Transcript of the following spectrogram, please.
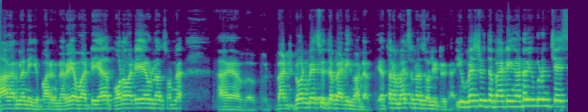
பார்க்குறேன்னா நீங்கள் பாருங்கள் நிறைய வாட்டியாக போன வாட்டியே நான் சொன்னேன். Bat don't match with the batting order எத்தனை மேட்ச் நான் சொல்லிட்டு இருக்கேன். You match with the batting order you couldn't chase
